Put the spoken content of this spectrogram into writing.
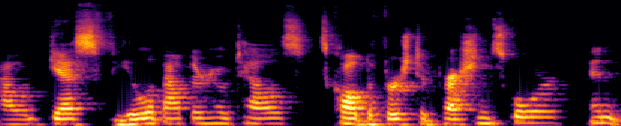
how guests feel about their hotels. It's called the First Impression Score. And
